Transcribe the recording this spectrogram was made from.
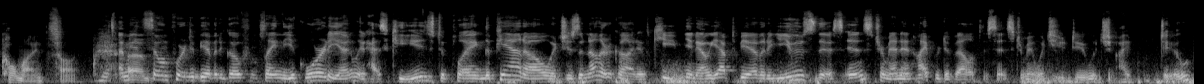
coal mine song. Mm-hmm. I mean, it's so important to be able to go from playing the accordion, which has keys, to playing the piano, which is another kind of key. You know, you have to be able to use this instrument and hyper develop this instrument, which you do, which I do.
